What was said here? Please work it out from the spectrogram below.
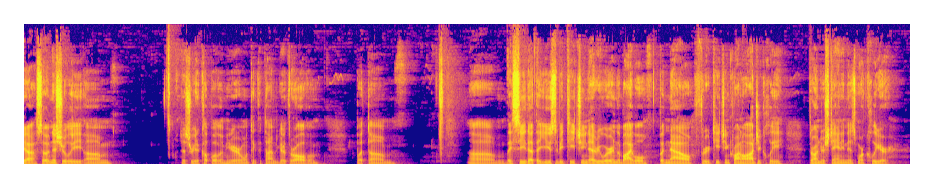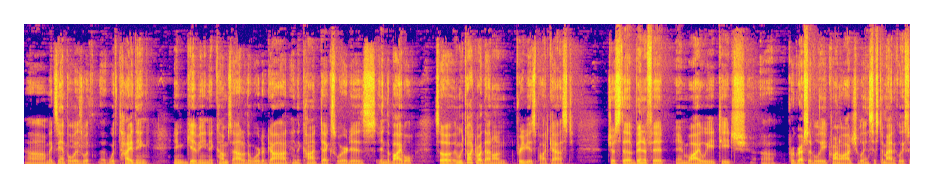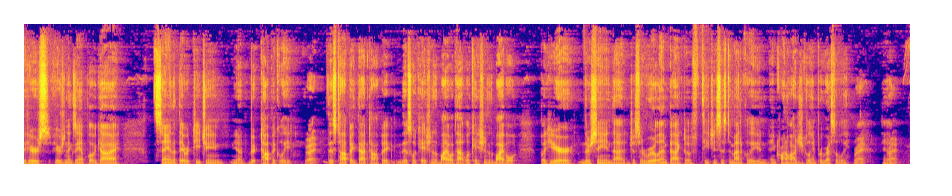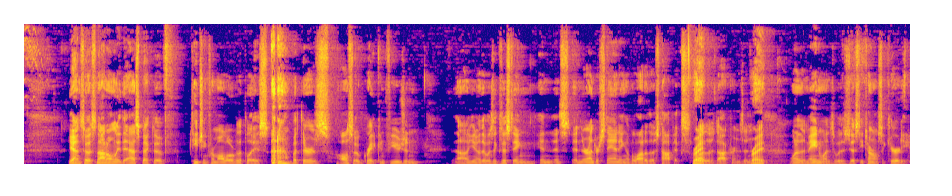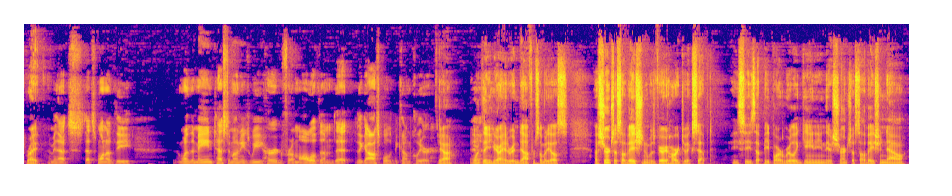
Yeah. So initially, um, just read a couple of them here. I won't take the time to go through all of them, but um, um, they see that they used to be teaching everywhere in the Bible, but now through teaching chronologically, their understanding is more clear. Um, example is with uh, with tithing and giving. It comes out of the Word of God in the context where it is in the Bible. So, and we talked about that on previous podcast just the benefit and why we teach uh, progressively, chronologically, and systematically. So here's here's an example of a guy saying that they were teaching, you know, topically right? this topic, that topic, this location of the Bible, that location of the Bible. But here they're seeing that just a real impact of teaching systematically and, and chronologically and progressively. Right. Yeah. Right. Yeah, and so it's not only the aspect of teaching from all over the place, but there's also great confusion, uh, you know, that was existing in, in in their understanding of a lot of those topics, a lot Right. of those doctrines, and Right, one of the main ones was just eternal security. right, I mean, that's that's one of the one of the main testimonies we heard from all of them that the gospel has become clear. Yeah. One thing here I had written down from somebody else assurance of salvation was very hard to accept. He sees that people are really gaining the assurance of salvation now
